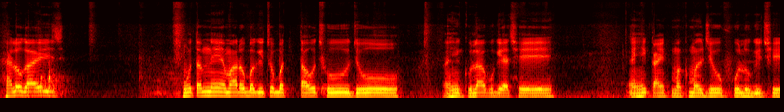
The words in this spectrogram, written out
હેલો ગાઈઝ હું તમને મારો બગીચો બતાવું છું. જો અહીં ગુલાબ ઉગ્યા છે અહીં કાંઈક મખમલ જેવું ફૂલ ઉગ્યું છે.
